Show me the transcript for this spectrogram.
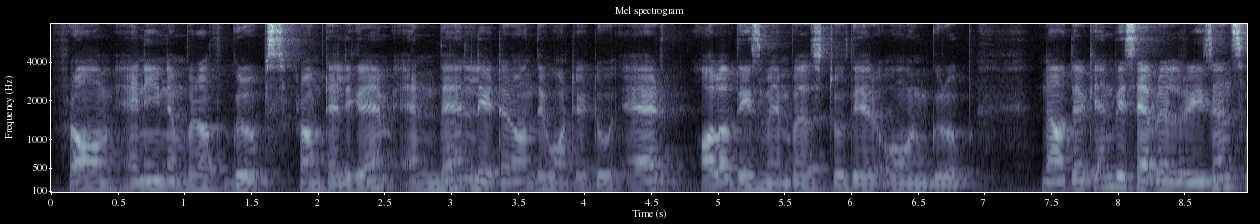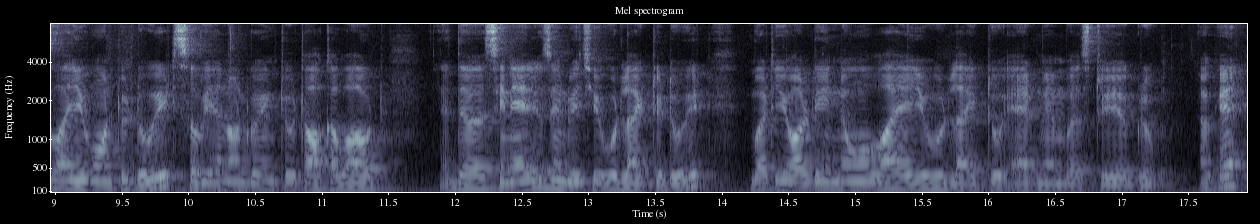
from any number of groups from telegram and then later on they wanted to add all of these members to their own group. Now there can be several reasons why you want to do it so we are not going to talk about the scenarios in which you would like to do it but you already know why you would like to add members to your group okay?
